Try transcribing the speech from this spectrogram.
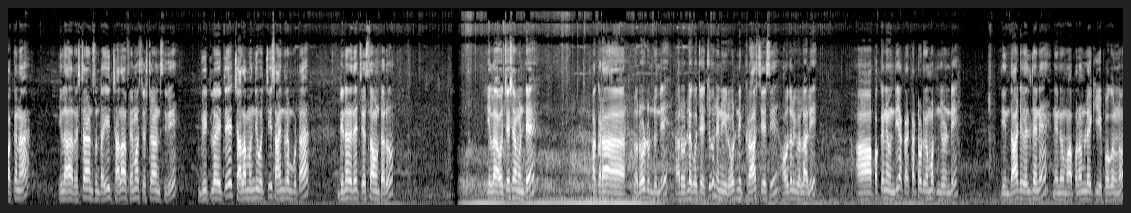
పక్కన ఇలా రెస్టారెంట్స్ ఉంటాయి. చాలా ఫేమస్ రెస్టారెంట్స్ ఇవి. వీటిలో అయితే చాలామంది వచ్చి సాయంత్రం పూట డిన్నర్ అయితే చేస్తూ ఉంటారు. ఇలా వచ్చేసామంటే అక్కడ రోడ్ ఉంటుంది. ఆ రోడ్లోకి వచ్చేయచ్చు. నేను ఈ రోడ్ని క్రాస్ చేసి అవతలకి వెళ్ళాలి. ఆ పక్కనే ఉంది. అక్కడ కట్అవుట్ కనబడుతుంది చూడండి. దీన్ని దాటి వెళ్తేనే నేను మా పొలంలోకి పోగలను.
